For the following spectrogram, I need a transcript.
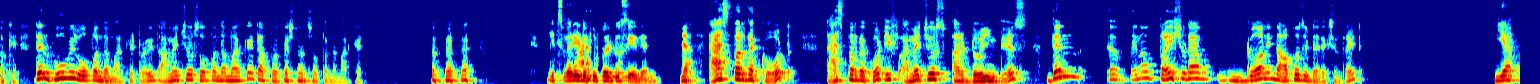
okay then who will open the market Rohit amateurs open the market और professionals open the market it's very difficult to say then Yeah. As per the quote, as per the quote, if amateurs are doing this, then uh, you know price should have gone in the opposite direction, right? Yeah.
